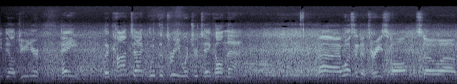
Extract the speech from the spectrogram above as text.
Okay, Dale Jr. Hey, the contact with the three, what's your take on that? Uh, it wasn't the three's fault, so um,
